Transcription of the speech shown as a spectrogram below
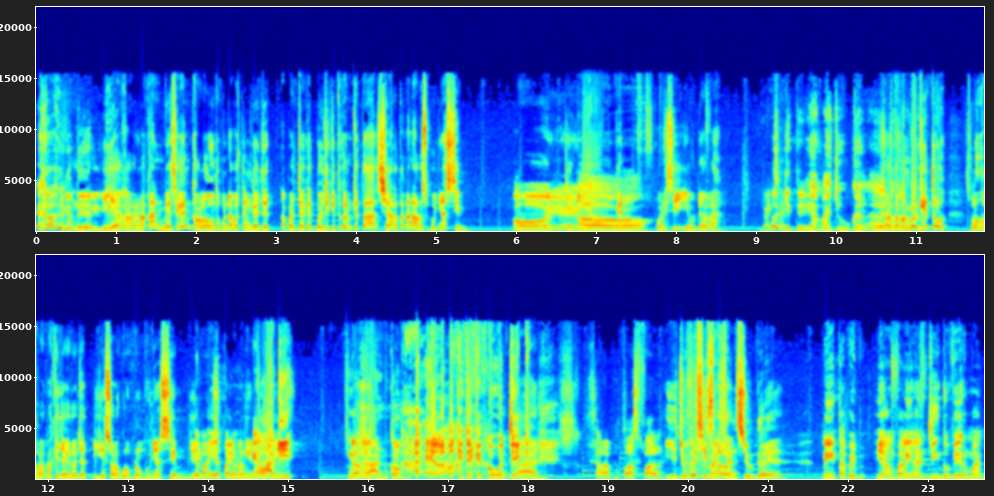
emang gitu ya gitu? Iya, karena kan biasanya kan kalau untuk mendapatkan gadget apa jaket Gojek itu kan kita syaratnya kan harus punya SIM. Oh iya. Jadi iya. ya Oh. mungkin polisi ya udahlah. Next oh aja. gitu ya ya nggak juga lah Soalnya teman gue gitu, lu ngapain pakai jaket Gojek? Iya, soalnya gue belum punya SIM. Jadi Emang iya supaya menghindari. Eh lagi. Enggak kan? bukan, bukan. Elah pakai jaket gojek bukan. salah satu aspal Iya juga sih, make Salah. sense juga ya. nih tapi yang paling anjing tuh Firman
